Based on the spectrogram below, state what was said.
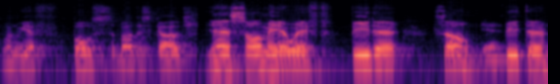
when we have posts about this couch. Yes, so I'm here with Peter. So, Yes. Peter,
